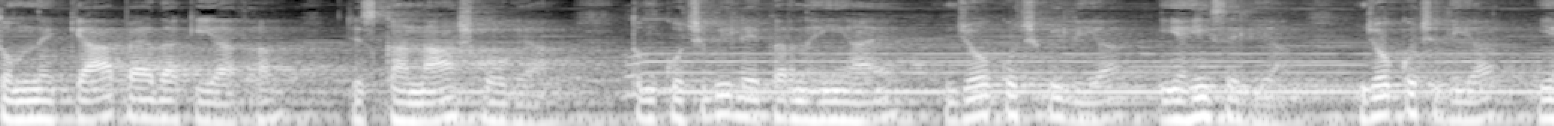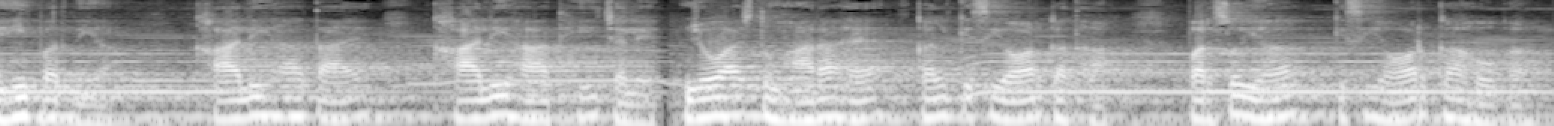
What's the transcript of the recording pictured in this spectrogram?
तुमने क्या पैदा किया था, जिसका नाश हो गया? तुम कुछ भी लेकर नहीं आए, जो कुछ भी लिया, यहीं से लिया, जो कुछ दिया, यहीं पर दिया। खाली हाथ आए, खाली हाथ ही चले। जो आज तुम्हारा है, कल किसी और का था, परसों यह किसी और का होगा।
